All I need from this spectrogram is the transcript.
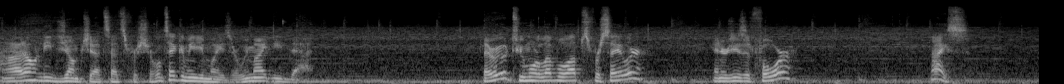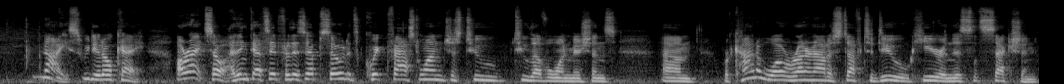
I don't need jump jets, that's for sure. We'll take a medium laser. We might need that. There we go. Two more level ups for Sailor. Energy's at four. Nice. Nice. We did okay. All right. So I think that's it for this episode. It's quick, fast one. Just two two level one missions. Um, we're kind of running out of stuff to do here in this section.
